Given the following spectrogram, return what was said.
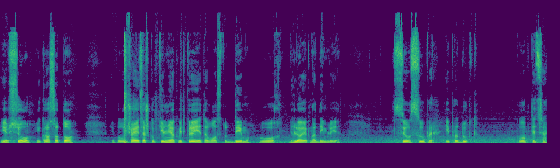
І все, і красота. І виходить, аж коптільню як відкриєте, у вас тут диму. Ох, гля, як надимлює. Все, супер. І продукт коптиться.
